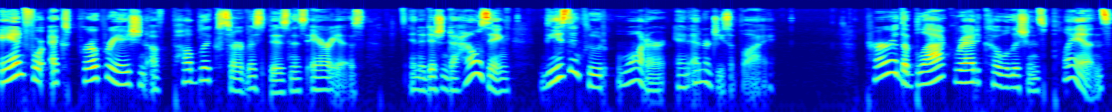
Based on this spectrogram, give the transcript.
and for expropriation of public service business areas. In addition to housing, these include water and energy supply. Per the Black Red Coalition's plans,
